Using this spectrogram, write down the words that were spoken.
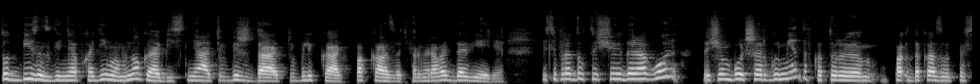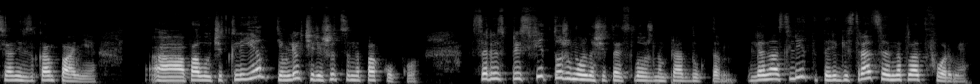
Тот бизнес, где необходимо много объяснять, убеждать, увлекать, показывать, формировать доверие. Если продукт еще и дорогой, то чем больше аргументов, которые доказывают профессионализм компании, а, получит клиент, тем легче решиться на покупку. Сервис PressFit тоже можно считать сложным продуктом. Для нас лид – это регистрация на платформе.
